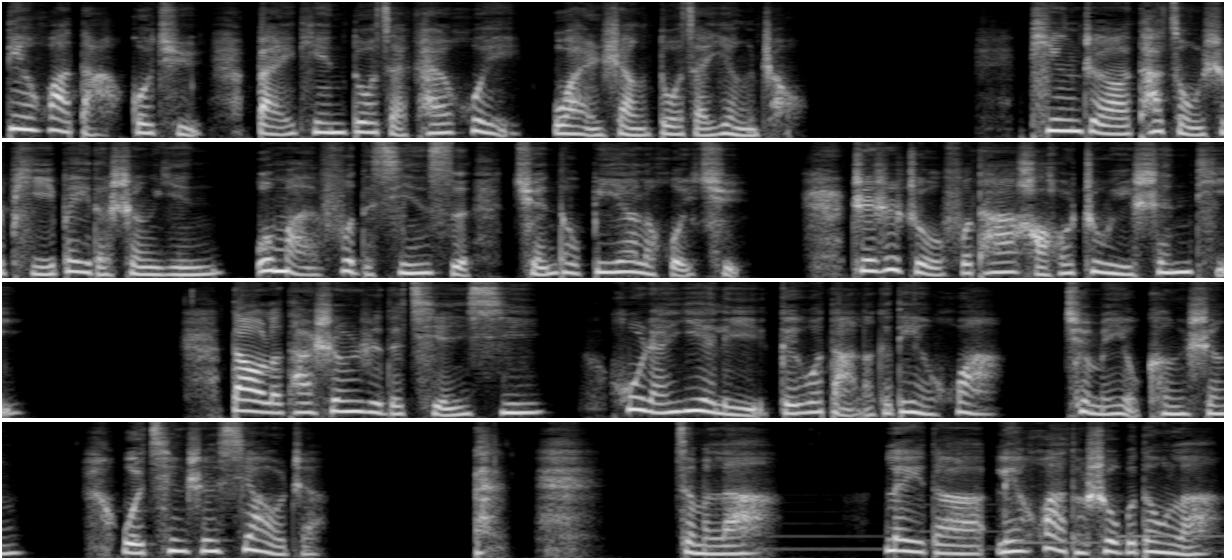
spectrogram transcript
电话打过去，白天多在开会，晚上多在应酬。听着他总是疲惫的声音，我满腹的心思全都憋了回去，只是嘱咐他好好注意身体。到了他生日的前夕，忽然夜里给我打了个电话，却没有吭声。我轻声笑着：“怎么了？累得连话都说不动了？”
